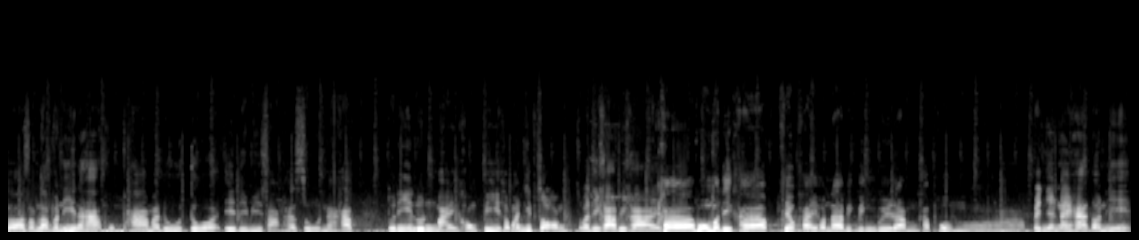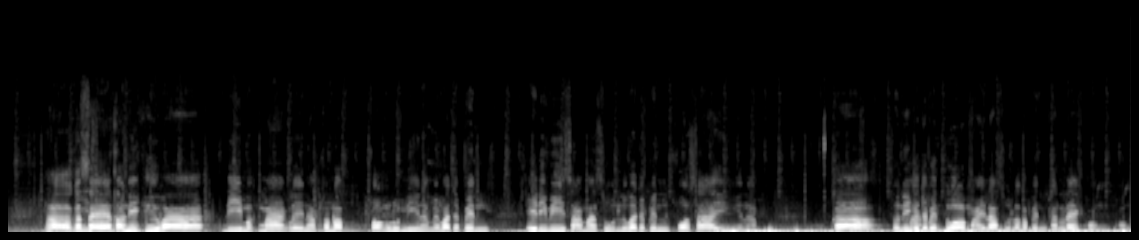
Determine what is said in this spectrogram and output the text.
ก็สำหรับวันนี้นะฮะผมพามาดูตัว ADV 350 นะครับ ตัวนี้รุ่นใหม่ของปี 2022 สวัสดีครับพี่ขายครับผมสวัสดีครับเซลลไข่ฮอนด้าบิ๊กวิงบุรีรัมย์ครับผมอ๋อเป็นยังไงฮะตอนนี้เห็น อ่าว่ามีกระแสงคัตอนนี้คือว่าดีมาก ๆ เลยนะครับสำหรับ 2 รุ่นนี้นะ ไม่ว่าจะเป็น ADV 350 หรือว่าจะเป็น Forza เองเนี่ยนะครับ ก็ตัวนี้ก็จะเป็นตัวใหม่ล่าสุดแล้วก็เป็นคันแรกของของ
